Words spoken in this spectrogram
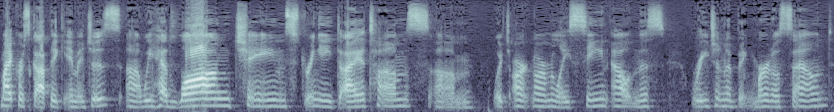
microscopic images. Uh, we had long chain stringy diatoms, um, which aren't normally seen out in this region of McMurdo Sound.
